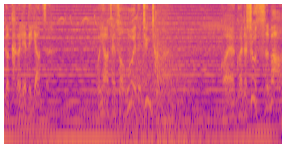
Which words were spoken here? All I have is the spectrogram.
一个可怜的样子，不要再做无谓的挣扎了，乖乖的受死吧！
